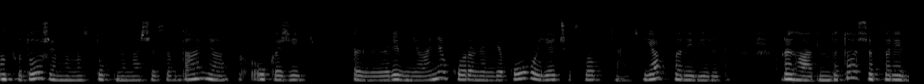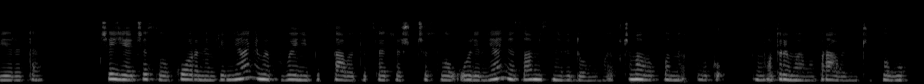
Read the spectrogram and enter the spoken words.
Ми продовжуємо наступне наше завдання. Укажіть е, рівняння, коренем якого є число 5. Як перевірити? Пригадуємо, для того, щоб перевірити, чи є число коренем рівняння, ми повинні підставити це число у рівняння замість невідомого. Якщо ми отримаємо правильну числову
